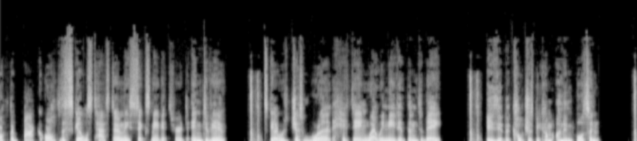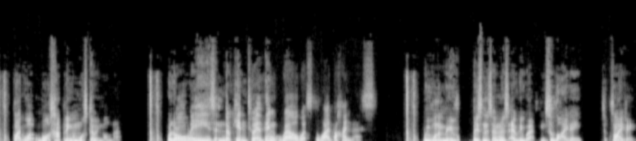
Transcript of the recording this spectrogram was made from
off the back of the skills test, only six made it through to interview. Skills just weren't hitting where we needed them to be. Is it the culture's become unimportant? Like what, what's happening and what's going on there? We'll always look into it and think, well, what's the why behind this? We want to move business owners everywhere from surviving to thriving.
